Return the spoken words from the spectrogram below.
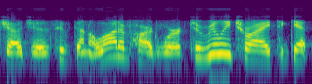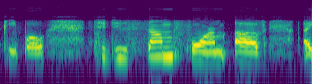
judges who've done a lot of hard work to really try to get people to do some form of uh,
